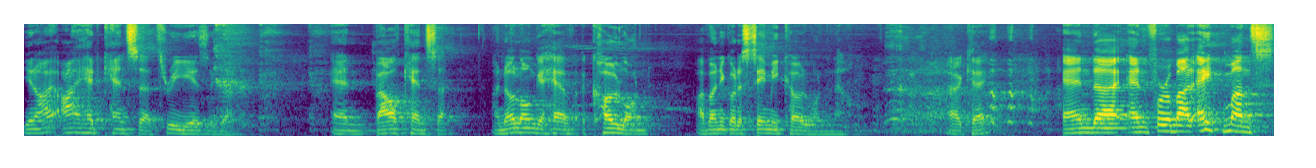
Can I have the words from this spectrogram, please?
You know, I, I, had cancer three years ago, and bowel cancer. I no longer have a colon, I've only got a semicolon now. Okay? And, uh, and for about eight months,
